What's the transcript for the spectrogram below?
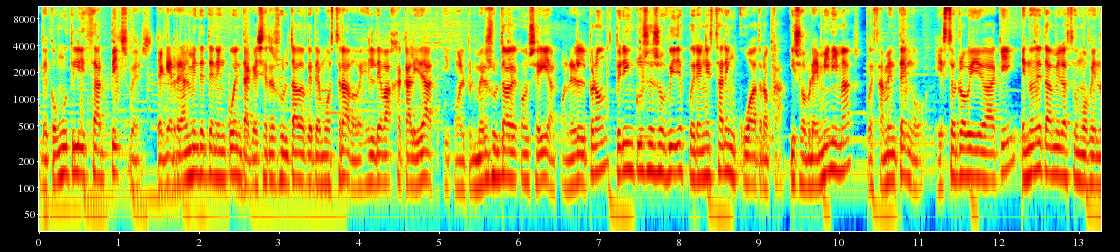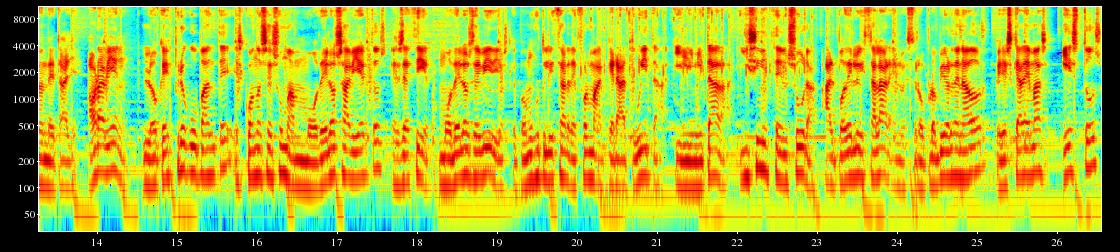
de cómo utilizar Pixverse, ya que realmente ten en cuenta que ese resultado que te he mostrado es el de baja calidad y con el primer resultado que conseguí al poner el prompt, pero incluso esos vídeos podrían estar en 4K. Y sobre Minimax, pues también tengo este otro vídeo de aquí, en donde también lo estamos viendo en detalle. Ahora bien, lo que es preocupante es cuando se suman modelos abiertos, es decir, modelos de vídeos que podemos utilizar de forma gratuita, ilimitada y sin censura al poderlo instalar en nuestro propio ordenador, pero es que además estos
